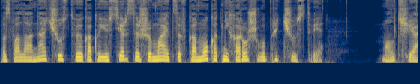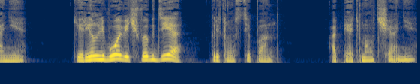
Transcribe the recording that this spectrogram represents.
позвала она, чувствуя, как ее сердце сжимается в комок от нехорошего предчувствия. Молчание. «Кирилл Львович, вы где?» — крикнул Степан. Опять молчание.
